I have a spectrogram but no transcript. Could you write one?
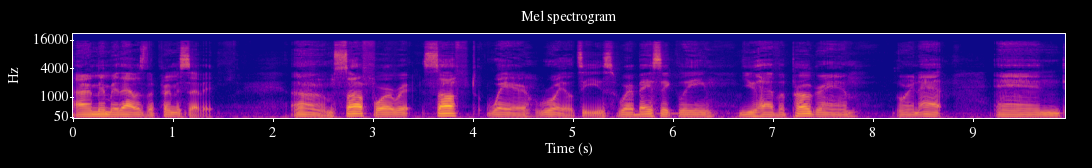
I remember that was the premise of it. Um, software software royalties, where basically you have a program or an app, and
